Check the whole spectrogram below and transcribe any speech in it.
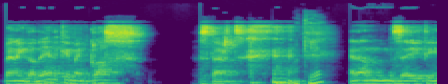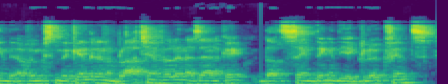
ben ik dat eigenlijk in mijn klas gestart. Oké. En dan zei ik tegen de, of we moesten de kinderen een blaadje invullen en zeiden, kijk, dat zijn dingen die ik leuk vind.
